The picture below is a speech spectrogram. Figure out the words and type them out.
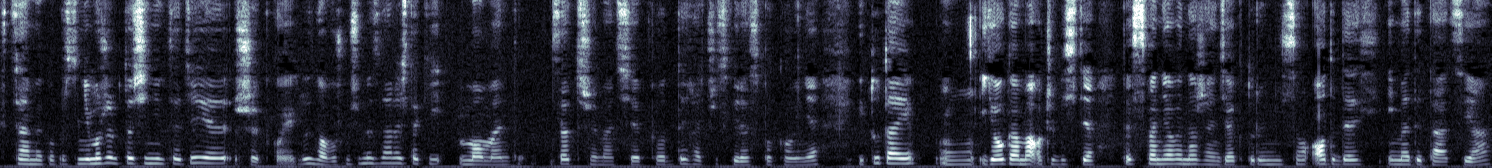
chcemy po prostu, nie może, to się nie dzieje szybko, jakby znowuż musimy znaleźć taki moment zatrzymać się, poddychać przez chwilę spokojnie. I tutaj mm, yoga ma oczywiście te wspaniałe narzędzia, którymi są oddech i medytacja,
